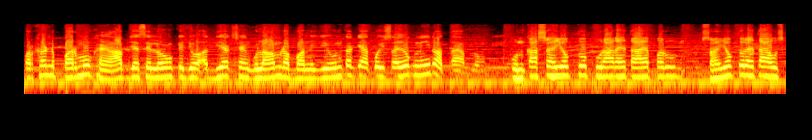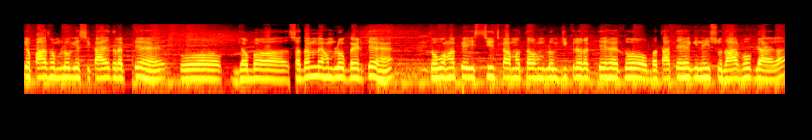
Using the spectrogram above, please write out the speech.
प्रखंड प्रमुख हैं आप जैसे लोगों के जो अध्यक्ष हैं गुलाम रब्बानी जी उनका क्या कोई सहयोग नहीं रहता है आप लोगों की उनका सहयोग तो पूरा रहता है पर उन- सहयोग तो रहता है उसके पास हम लोग ये शिकायत रखते हैं। तो जब सदन में हम लोग बैठते हैं तो वहाँ पे इस चीज़ का मतलब हम लोग ज़िक्र रखते हैं तो बताते हैं कि नहीं सुधार हो जाएगा।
